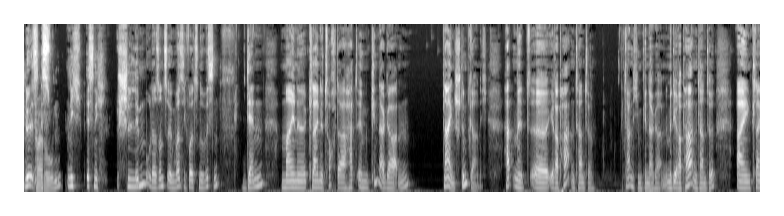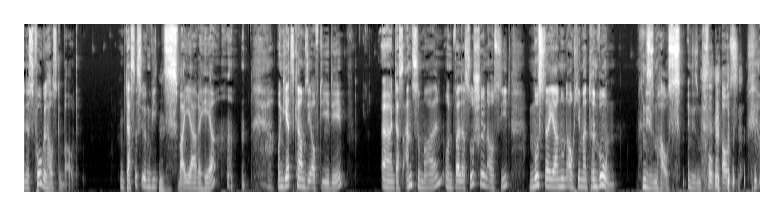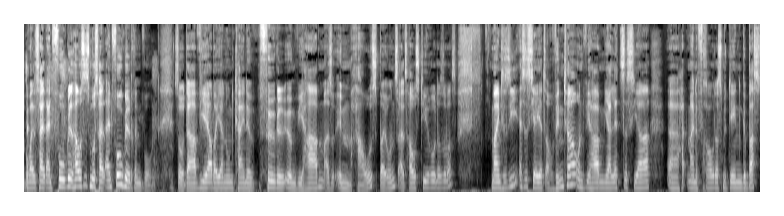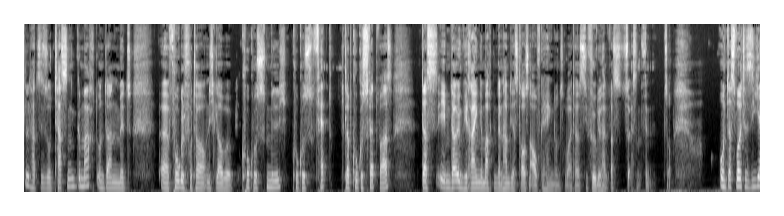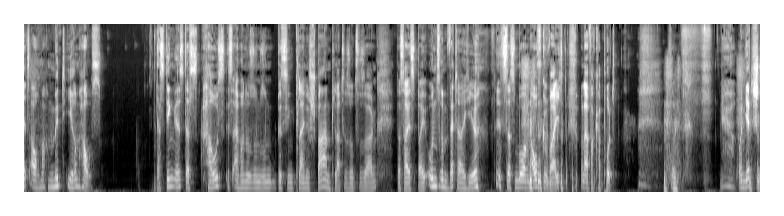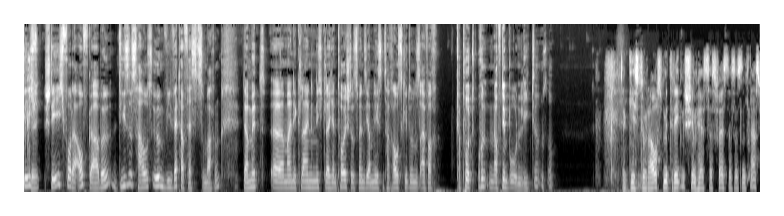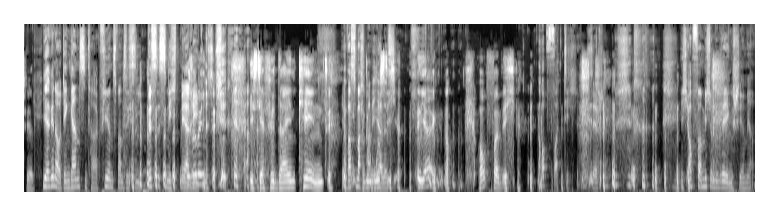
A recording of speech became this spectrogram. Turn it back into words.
Nö, es Warum? ist nicht, ist nicht schlimm oder sonst irgendwas. Ich wollte es nur wissen. Denn meine kleine Tochter hat im Kindergarten, nein, stimmt gar nicht, hat mit äh, ihrer Patentante, gar nicht im Kindergarten, mit ihrer Patentante ein kleines Vogelhaus gebaut. Das ist irgendwie Hm. zwei Jahre her. Und jetzt kam sie auf die Idee, äh, das anzumalen. Und weil das so schön aussieht, muss da ja nun auch jemand drin wohnen. In diesem Haus, in diesem Vogelhaus. Und weil es halt ein Vogelhaus ist, muss halt ein Vogel drin wohnen. So, da wir aber ja nun keine Vögel irgendwie haben, also im Haus bei uns als Haustiere oder sowas, meinte sie, es ist ja jetzt auch Winter und wir haben ja letztes Jahr, äh, hat meine Frau das mit denen gebastelt, hat sie so Tassen gemacht und dann mit äh, Vogelfutter und ich glaube Kokosmilch, Kokosfett, ich glaube Kokosfett war's, das eben da irgendwie reingemacht und dann haben die das draußen aufgehängt und so weiter, dass die Vögel halt was zu essen finden. So. Und das wollte sie jetzt auch machen mit ihrem Haus. Das Ding ist, das Haus ist einfach nur so, so ein bisschen kleine Spanplatte sozusagen. Das heißt, bei unserem Wetter hier ist das morgen aufgeweicht und einfach kaputt. So. Und jetzt stehe Okay. ich, steh ich vor der Aufgabe, dieses Haus irgendwie wetterfest zu machen, damit äh, meine Kleine nicht gleich enttäuscht ist, wenn sie am nächsten Tag rausgeht und es einfach kaputt unten auf dem Boden liegt. So. Dann gehst du raus mit Regenschirm, hältst das fest, dass es nicht nass wird. Ja, genau, den ganzen Tag, 24-7, bis es nicht mehr regnet. Ist ja für dein Kind. Ja, was macht Du man nicht musst alles? dich, ja, genau. Opfer dich. Opfer dich. Ja, sehr schön. Ich opfer mich und den Regenschirm, ja.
